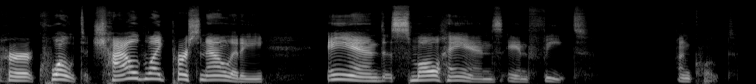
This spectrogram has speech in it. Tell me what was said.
Her, quote, childlike personality and small hands and feet, unquote.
